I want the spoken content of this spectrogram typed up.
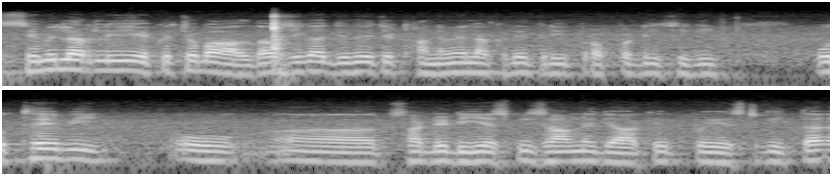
ਸਿਮਿਲਰਲੀ ਇੱਕ ਝਬਾਲ ਦਾ ਸੀਗਾ ਜਿਹਦੇ 'ਚ 98 ਲੱਖ ਦੇ ਕਰੀਬ ਪ੍ਰਾਪਰਟੀ ਸੀਗੀ। ਉੱਥੇ ਵੀ ਉਹ ਅ, ਸਾਡੇ ਡੀਐਸਪੀ ਸਾਹਿਬ ਨੇ ਜਾ ਕੇ ਪੇਸਟ ਕੀਤਾ।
